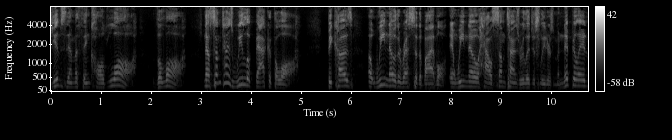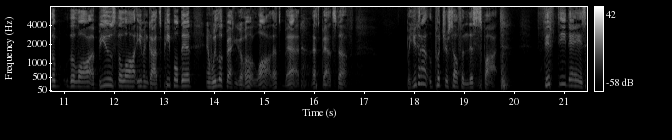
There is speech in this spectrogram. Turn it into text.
gives them a thing called law, the law. Now, sometimes we look back at the law because uh, we know the rest of the Bible, and we know how sometimes religious leaders manipulated the, the law, abused the law, even God's people did. And we look back and go, oh, law, that's bad. That's bad stuff. But you got to put yourself in this spot. 50 days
